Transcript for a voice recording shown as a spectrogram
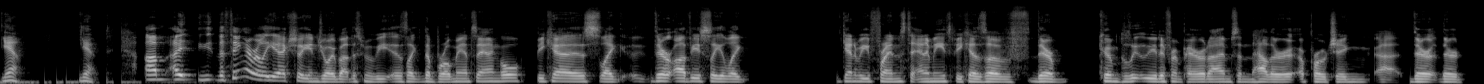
Yeah, yeah. Um, I the thing I really actually enjoy about this movie is like the bromance angle because like they're obviously like gonna be friends to enemies because of their completely different paradigms and how they're approaching uh, their their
